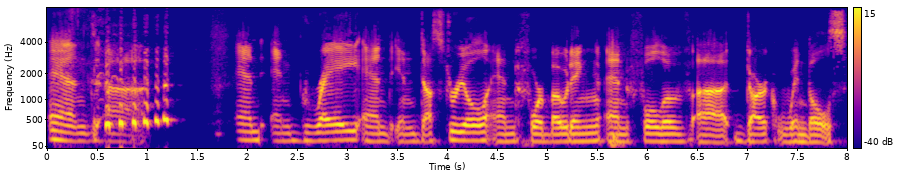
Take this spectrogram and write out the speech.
And uh and and gray and industrial and foreboding and full of uh dark windows.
